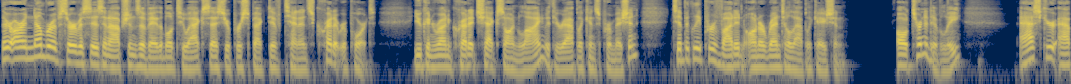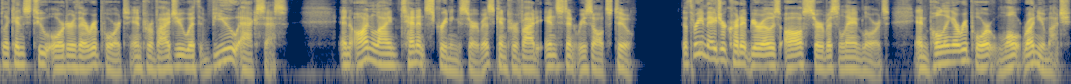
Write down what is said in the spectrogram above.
There are a number of services and options available to access your prospective tenant's credit report. You can run credit checks online with your applicant's permission, typically provided on a rental application. Alternatively, ask your applicants to order their report and provide you with view access. An online tenant screening service can provide instant results too. The three major credit bureaus all service landlords, and pulling a report won't run you much.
